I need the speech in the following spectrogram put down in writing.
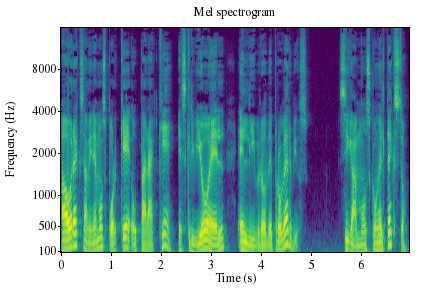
Ahora examinemos por qué o para qué escribió él el libro de Proverbios. Sigamos con el texto.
